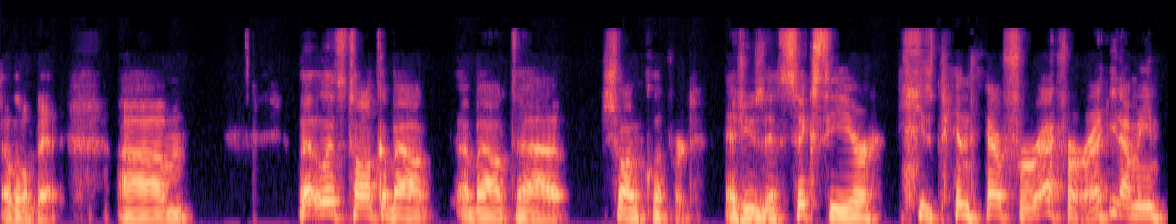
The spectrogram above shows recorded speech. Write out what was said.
a little bit. Um, let, us talk about about uh, Sean Clifford. As you said, sixth year, he's been there forever, right? I mean.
